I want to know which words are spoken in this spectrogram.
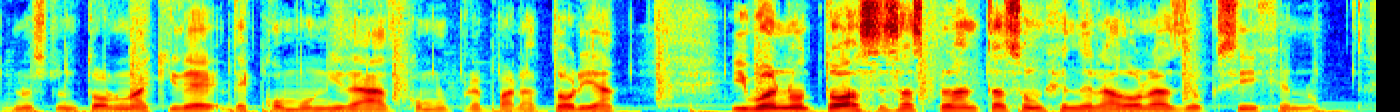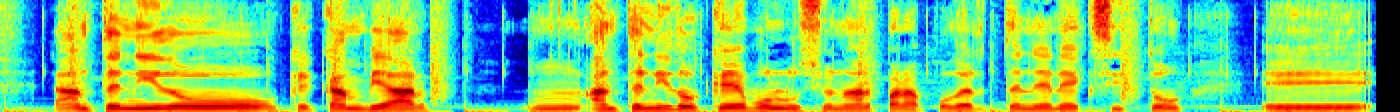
en nuestro entorno aquí de, de comunidad como preparatoria. Y bueno, todas esas plantas son generadoras de oxígeno. Han tenido que cambiar Mm, han tenido que evolucionar para poder tener éxito, eh,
